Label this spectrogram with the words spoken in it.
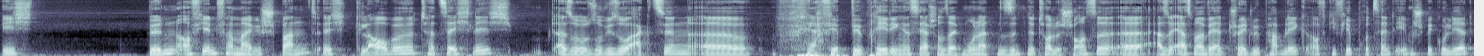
ich bin auf jeden Fall mal gespannt. Ich glaube tatsächlich, also sowieso Aktien, äh, ja, wir, wir, predigen es ja schon seit Monaten, sind eine tolle Chance. Äh, also erstmal, wer Trade Republic auf die 4% eben spekuliert,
